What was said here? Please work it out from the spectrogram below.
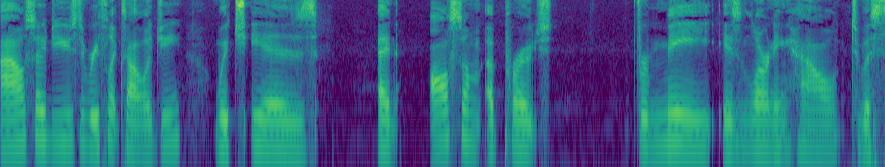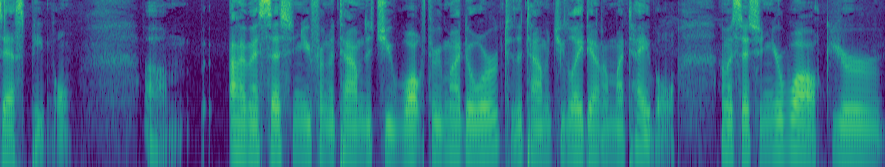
I also do use the reflexology, which is an awesome approach for me is learning how to assess people. Um, I'm assessing you from the time that you walk through my door to the time that you lay down on my table. I'm assessing your walk, your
